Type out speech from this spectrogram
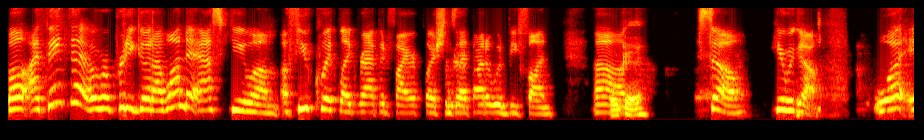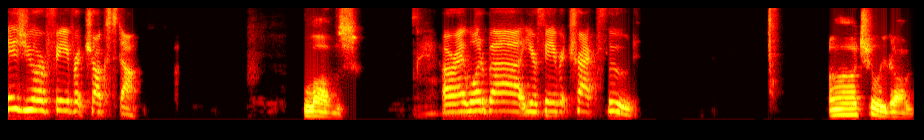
Well, I think that we're pretty good. I wanted to ask you um, a few quick, like rapid fire questions. I thought it would be fun. Um, okay. So here we go. What is your favorite truck stop? Loves. All right. What about your favorite track food? Uh, chili dog.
